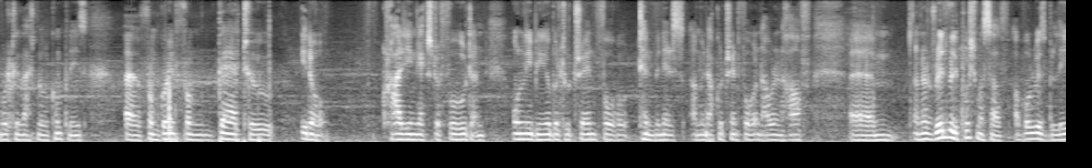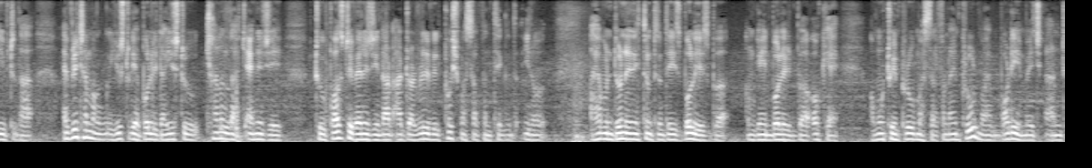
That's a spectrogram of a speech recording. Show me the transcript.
multinational companies, uh, from going from there to you know carrying extra food and only being able to train for 10 minutes. I mean, I could train for an hour and a half. Um, and I really, really pushed myself. I've always believed that every time I used to get bullied, I used to channel that energy to positive energy, and I'd, I'd really, really push myself and think that, you know, I haven't done anything to these bullies, but I'm getting bullied, but okay, I want to improve myself. And I improved my body image, and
